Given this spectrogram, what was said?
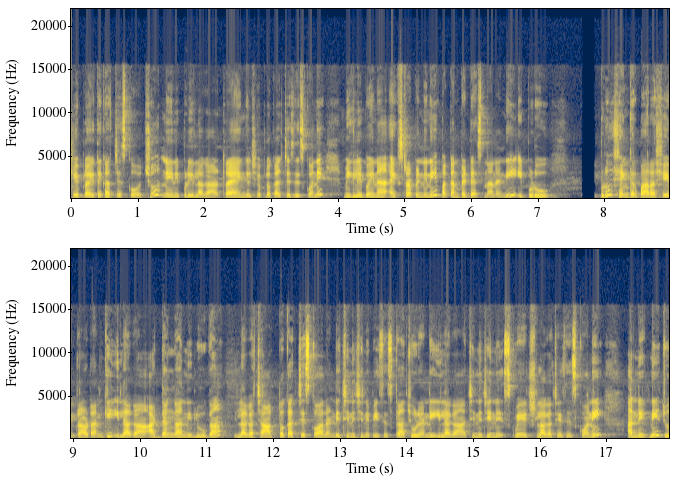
షేప్లో అయితే కట్ చేసుకోవచ్చు. నేను ఇప్పుడు ఇలాగా ట్రయాంగిల్ షేప్లో కట్ చేసేసుకొని మిగిలిపోయిన ఎక్స్ట్రా పిండిని పక్కన పెట్టేస్తున్నానండి. ఇప్పుడు ఇప్పుడు శంకర్పార షేప్ రావడానికి ఇలాగా అడ్డంగా నిలువుగా ఇలాగా చాక్తో కట్ చేసుకోవాలండి. చిన్న చిన్న పీసెస్గా చూడండి. ఇలాగా చిన్న చిన్న స్క్వేర్స్ లాగా చేసేసుకొని అన్నిటినీ చూ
